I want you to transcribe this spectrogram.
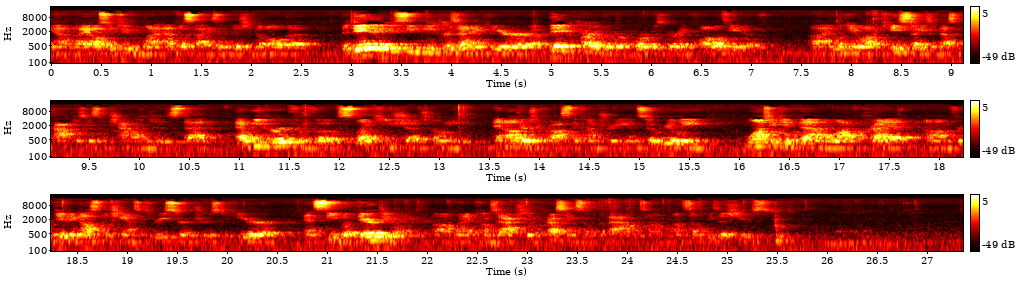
and I also do want to emphasize, in addition to all the the data that you see me presenting here, a big part of the report was very qualitative uh, and looking at a lot of case studies and best practices and challenges that, that we heard from folks like Keisha, Tony, and others across the country. And so really want to give them a lot of credit um, for giving us the chance as researchers to hear and see what they're doing um, when it comes to actually pressing some of the bounds on, on some of these issues.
